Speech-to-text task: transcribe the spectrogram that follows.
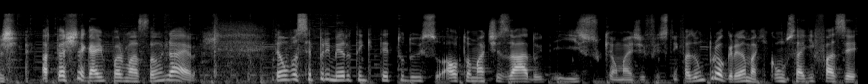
Até chegar a informação já era. Então você primeiro tem que ter tudo isso automatizado, e isso que é o mais difícil. Tem que fazer um programa que consegue fazer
